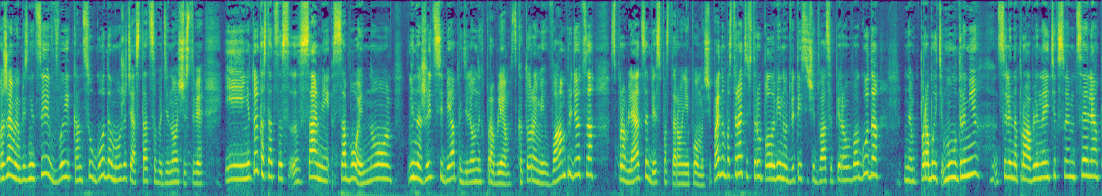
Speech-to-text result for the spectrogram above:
уважаемые близнецы, вы к концу года можете остаться в одиночестве. И не только остаться с, сами собой, но и нажить себе определенных проблем, с которыми вам придется справляться без посторонней помощи. Поэтому постарайтесь вторую половину 2021 года пробыть мудрыми, целенаправленно идти к своим целям,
